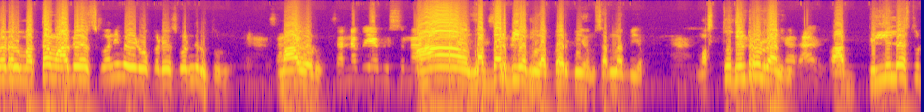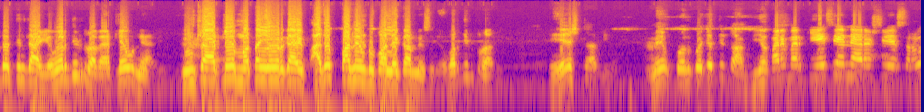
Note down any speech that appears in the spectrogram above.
మెడల్ మొత్తం ఆపి వేసుకొని వీడు ఒక్కడు వేసుకొని తిరుగుతుంది మావాడు. లబ్బర్ బియ్యం లబ్బర్ బియ్యం సన్న బియ్యం. మస్తు తింటారు దానికి. ఆ పిల్లిలు వేస్తుంటే తింటా ఎవరు తింటారు అవి? అట్లే ఉన్నాయి అవి. ఇంట్లో అట్లే మొత్తం ఎవరికి అదే పన్నెండు రూపాయలు లెక్క అమ్మేసారు ఎవరు తింటారు అది వేస్ట్ ఆ బియ్యం. మేము కొనుక్కొచ్చే తింటాం బియ్యం. మరి మరి కేసీఆర్ని అరెస్ట్ చేస్తారు.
